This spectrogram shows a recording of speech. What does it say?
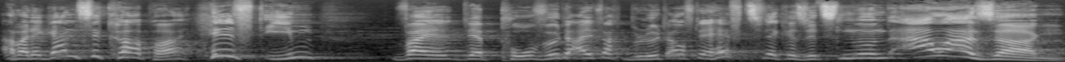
Aber der ganze Körper hilft ihm, weil der Po würde einfach blöd auf der Heftzwecke sitzen und Aua sagen,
